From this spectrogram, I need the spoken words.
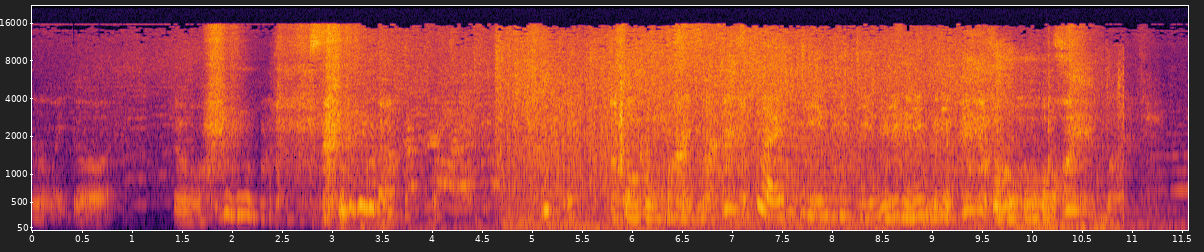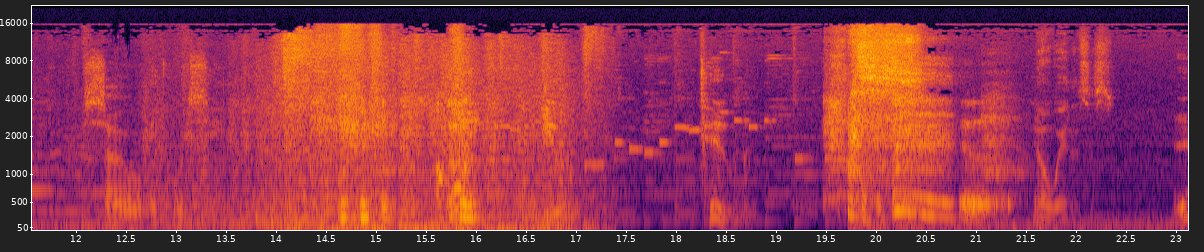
Oh my god. Oh. Oh my god. 19, 15, 15, 15. Oh my. So it would seem. oh, you tube. no way, this is. oh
